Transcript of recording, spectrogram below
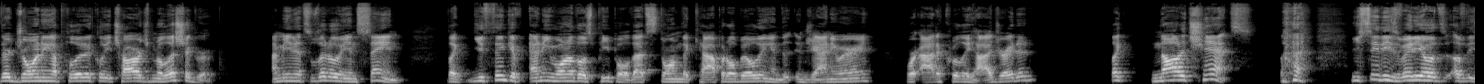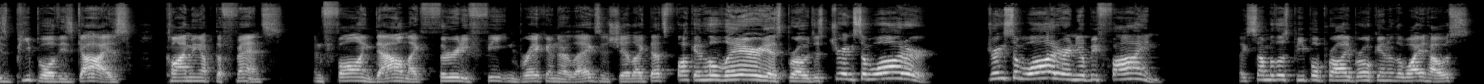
they're joining a politically charged militia group. I mean, it's literally insane. Like you think of any one of those people that stormed the Capitol building in, in January were adequately hydrated? Like, not a chance. you see these videos of these people, these guys climbing up the fence and falling down like 30 feet and breaking their legs and shit. Like, that's fucking hilarious, bro. Just drink some water. Drink some water and you'll be fine. Like, some of those people probably broke into the White House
